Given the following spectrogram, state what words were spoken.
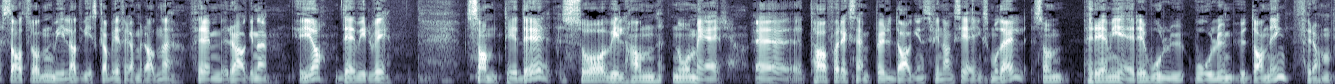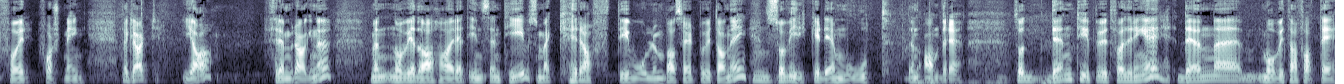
Statsråden vil at vi skal bli fremragende. Ja, det vil vi. Samtidig så vil han noe mer. Eh, ta f.eks. dagens finansieringsmodell, som premierer volu- volumutdanning framfor forskning. Det er klart, ja, fremragende, men når vi da har et insentiv som er kraftig volumbasert på utdanning, så virker det mot den andre. Så den type utfordringer, den eh, må vi ta fatt i.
